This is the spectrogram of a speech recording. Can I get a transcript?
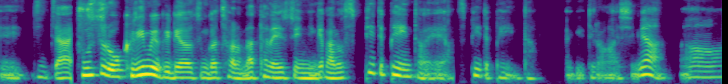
예, 진짜 붓으로 그림을 그려준 것처럼 나타낼 수 있는 게 바로 스피드 페인터예요. 스피드 페인터. 여기 들어가시면 어,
